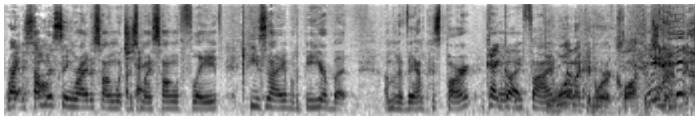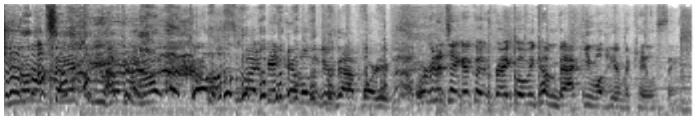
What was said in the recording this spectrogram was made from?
Write a Song. i'm gonna sing write a song which Okay. is my song with flav he's not able to be here but i'm gonna vamp his part Okay, It'll good. be fine if you want, I can wear a clock and stand next to you you. know what i'm saying can you help me out Carlos might be able to do that for you. We're going to take a quick break. When we come back, you will hear Micayla sing.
